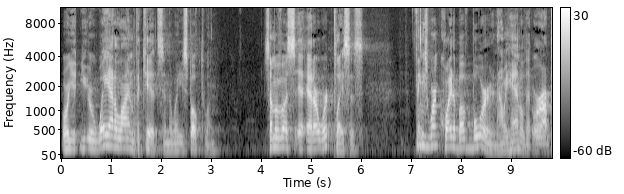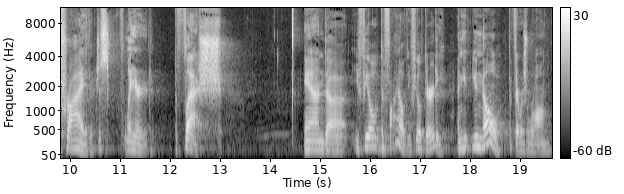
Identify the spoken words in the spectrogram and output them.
Or you're way out of line with the kids in the way you spoke to them. Some of us at our workplaces, things weren't quite above board in how we handled it, or our pride just flared, the flesh. And uh, you feel defiled, you feel dirty, and you, you know that there was wrong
